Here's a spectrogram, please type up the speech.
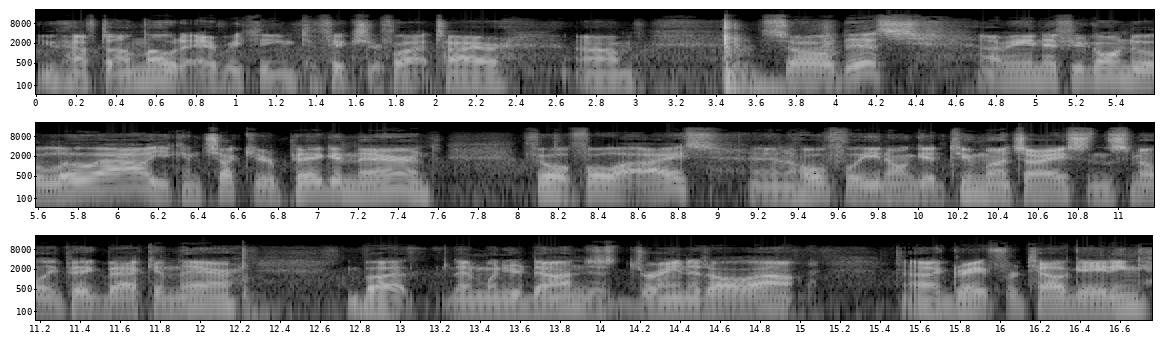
you have to unload everything to fix your flat tire. Um, so this, I mean, if you're going to a luau, you can chuck your pig in there and fill it full of ice and hopefully you don't get too much ice and smelly pig back in there. But then when you're done just drain it all out. Uh, great for tailgating.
